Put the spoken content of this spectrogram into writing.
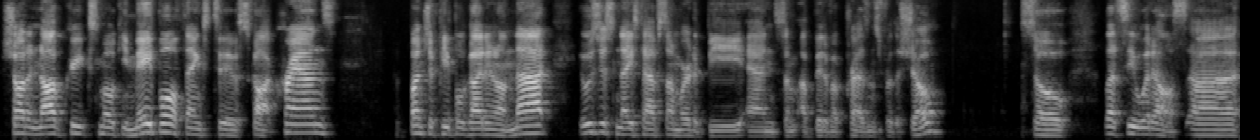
shot of Knob Creek Smoky Maple, thanks to Scott Crans. A bunch of people got in on that. It was just nice to have somewhere to be and some a bit of a presence for the show. So let's see what else. Uh,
